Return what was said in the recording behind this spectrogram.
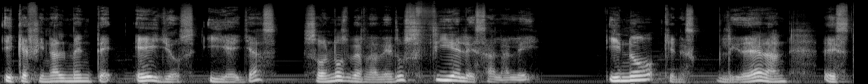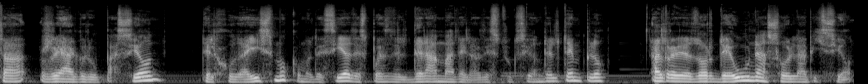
y que finalmente ellos y ellas son los verdaderos fieles a la ley y no quienes lideran esta reagrupación del judaísmo, como decía, después del drama de la destrucción del templo, alrededor de una sola visión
